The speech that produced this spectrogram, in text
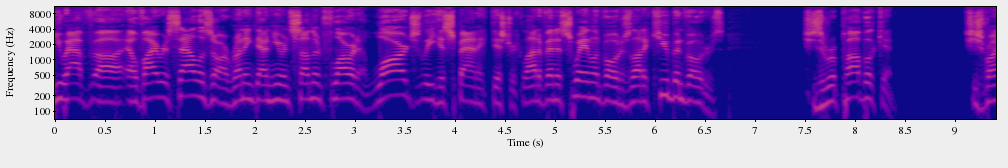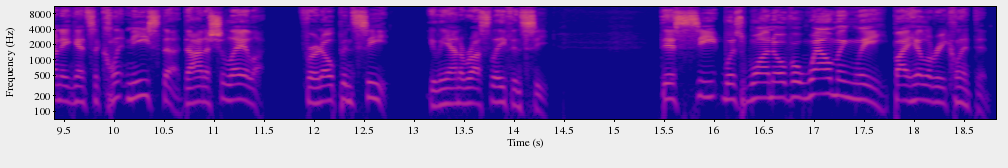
You have uh, Elvira Salazar running down here in southern Florida, largely Hispanic district, a lot of Venezuelan voters, a lot of Cuban voters. She's a Republican. She's running against a Clintonista, Donna Shalala, for an open seat, Ileana Ros-Lehtinen's seat. This seat was won overwhelmingly by Hillary Clinton.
